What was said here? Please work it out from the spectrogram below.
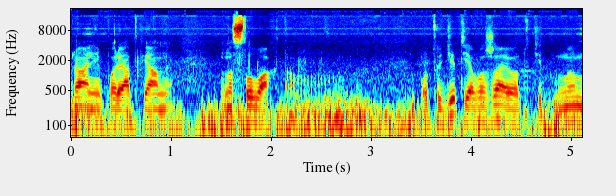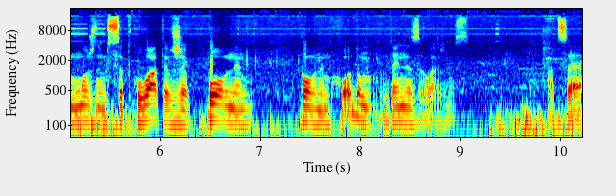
реальні порядки, а не на словах там. От тоді я вважаю, от тоді ми можемо святкувати вже повним, повним ходом День Незалежності. А це,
